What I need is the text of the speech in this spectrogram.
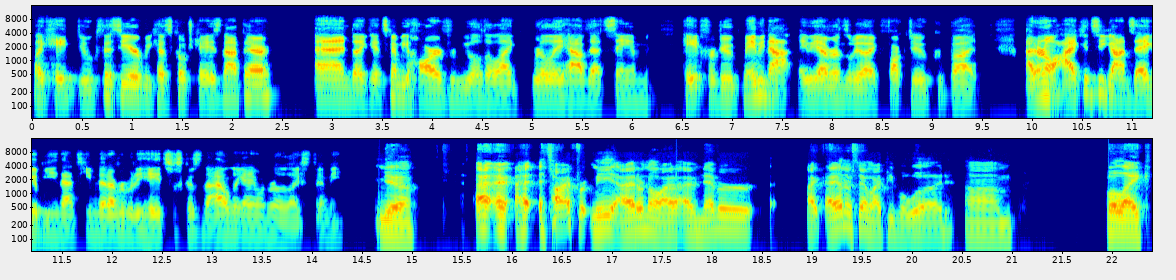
like hate Duke this year because Coach K is not there and like it's gonna be hard for people to like really have that same hate for Duke. Maybe not. Maybe everyone's will be like fuck Duke, but I don't know. I could see Gonzaga being that team that everybody hates just because I don't think anyone really likes Timmy. Yeah, I, I, it's hard for me. I don't know. I, I've never. I, I understand why people would. Um, but like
